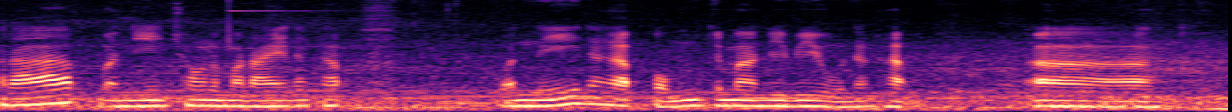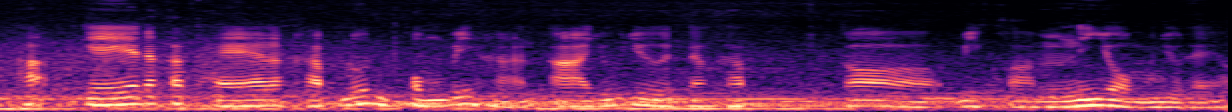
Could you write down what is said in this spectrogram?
ครับ วันนี้ช่องนำอะไรนะครับ วันนี้นะครับผมจะมารีวิวนะครับพระเก๊นะครับแท้นะครับ รุ่นพรมวิหารอายุยืนนะครับ ก็มีความนิยมอยู่แล้ว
